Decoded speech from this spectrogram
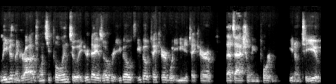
leave it in the garage. Once you pull into it, your day is over. You go you go take care of what you need to take care of. That's actually important, you know, to you.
